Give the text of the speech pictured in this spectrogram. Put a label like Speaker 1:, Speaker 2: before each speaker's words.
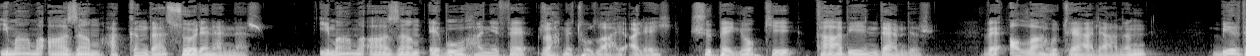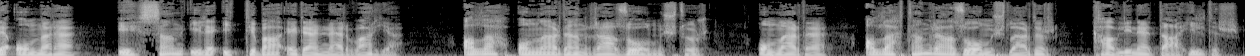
Speaker 1: İmam-ı Azam hakkında söylenenler. İmam-ı Azam Ebu Hanife rahmetullahi aleyh şüphe yok ki tabiindendir ve Allahu Teala'nın bir de onlara ihsan ile ittiba edenler var ya Allah onlardan razı olmuştur. Onlar da Allah'tan razı olmuşlardır kavline dahildir.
